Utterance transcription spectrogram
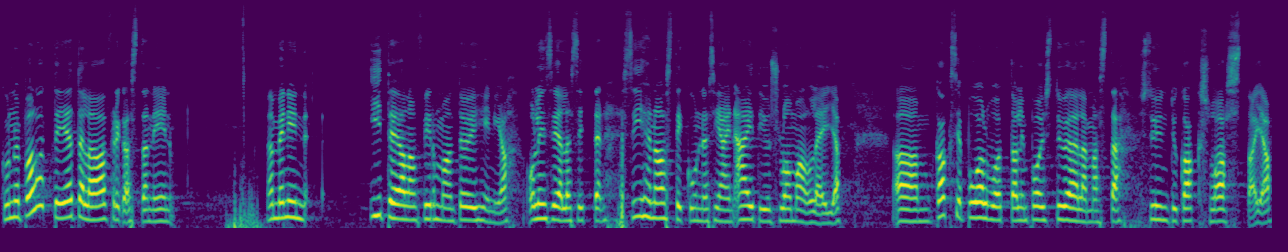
Kun me palattiin Etelä-Afrikasta, niin mä menin IT-alan firmaan töihin ja olin siellä sitten siihen asti, kunnes jäin äitiyslomalle. Ja, ähm, kaksi ja puoli vuotta olin pois työelämästä, syntyi kaksi lasta. Ja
